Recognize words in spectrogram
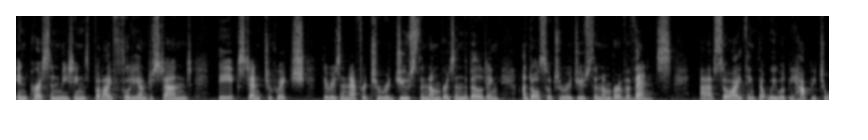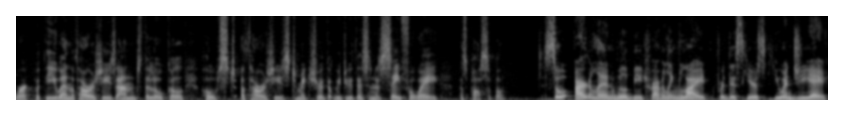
in person meetings, but I fully understand the extent to which there is an effort to reduce the numbers in the building and also to reduce the number of events. Uh, so I think that we will be happy to work with the UN authorities and the local host authorities to make sure that we do this in as safe a way as possible. So Ireland will be traveling light for this year's UNGA,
